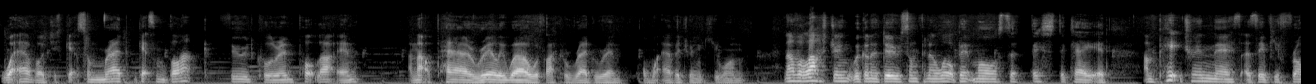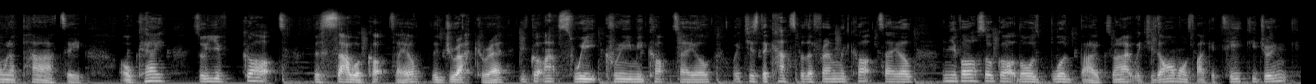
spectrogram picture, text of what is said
Whatever, just get some red, get some black food colour in, put that in, and that'll pair really well with like a red rim on whatever drink you want. Now the last drink, we're gonna do something a little bit more sophisticated. I'm picturing this as if you're throwing a party, okay? So you've got the sour cocktail, the Dracula. You've got that sweet, creamy cocktail, which is the Casper the Friendly cocktail. And you've also got those blood bags, right, which is almost like a tiki drink.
